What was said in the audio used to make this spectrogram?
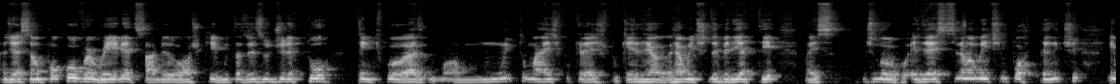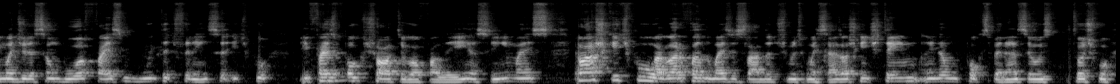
a direção é um pouco overrated, sabe? Eu acho que muitas vezes o diretor tem, tipo, muito mais tipo, crédito do que ele realmente deveria ter, mas de novo, ele é extremamente importante e uma direção boa faz muita diferença e, tipo, e faz um pouco shot, igual eu falei, assim, mas eu acho que, tipo, agora falando mais desse lado de filmes comerciais, eu acho que a gente tem ainda um pouco de esperança. Eu estou, tipo,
